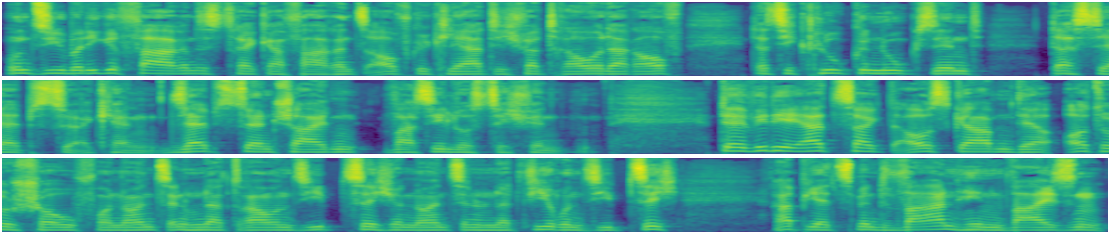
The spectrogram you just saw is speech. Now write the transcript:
und sie über die Gefahren des Treckerfahrens aufgeklärt. Ich vertraue darauf, dass sie klug genug sind, das selbst zu erkennen, selbst zu entscheiden, was sie lustig finden. Der WDR zeigt Ausgaben der Otto Show von 1973 und 1974 ab jetzt mit Warnhinweisen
